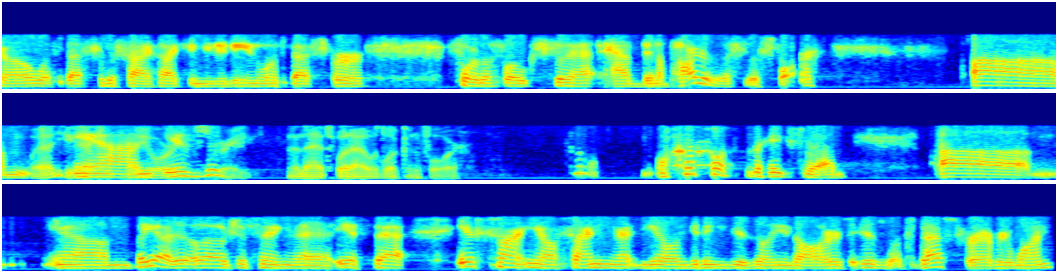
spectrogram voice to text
show, what's best for the sci-fi community, and what's best for for the folks that have been a part of this this far. Um, well, you got and your is this, straight, and that's what I was looking for. Oh, thanks, man. Um, um, but yeah, I was just saying that if that, if you know, signing that deal and getting a gazillion dollars is what's best for everyone,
